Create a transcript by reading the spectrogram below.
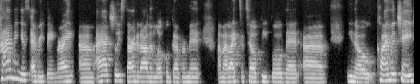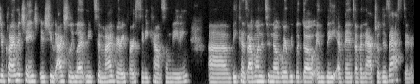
timing is everything, right? Um, I actually started out in local government. Um, I like to tell people that uh, you know climate change, a climate change issue, actually led me to my very first city council meeting um, because I wanted to know where we would go in the event of a natural disaster.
